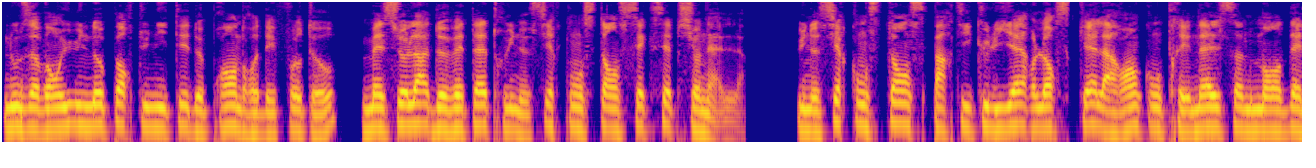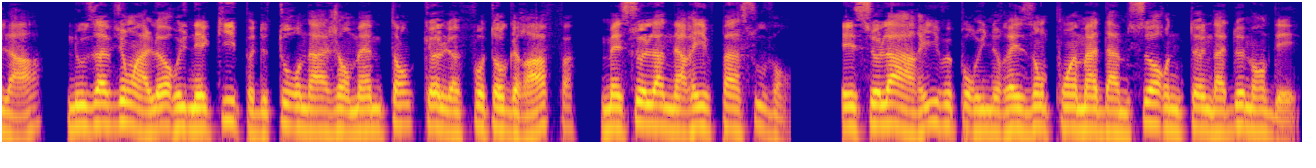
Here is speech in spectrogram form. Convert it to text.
Nous avons eu une opportunité de prendre des photos, mais cela devait être une circonstance exceptionnelle. Une circonstance particulière lorsqu'elle a rencontré Nelson Mandela, nous avions alors une équipe de tournage en même temps que le photographe, mais cela n'arrive pas souvent. Et cela arrive pour une raison. Madame Thornton a demandé.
